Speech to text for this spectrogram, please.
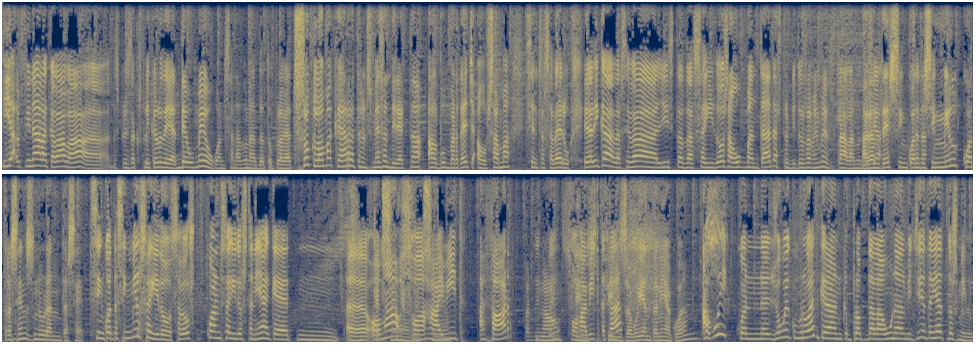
I al final acabava, eh, després d'explicar-ho, deia Déu meu, quan se n'ha donat de tot plegat. Soc l'home que ha retransmès en directe el bombardeig a Osama sense saber-ho. He de dir que la seva llista de seguidors ha augmentat estrepitosament, perquè, clar, la notícia... Ara en té se n'ha fet 55.497. 55.000 seguidors. Sabeu quants seguidors tenia aquest mm, eh, home? senyor, aquest Sohabit Azar, per dir-ho No, bé. Fins, Azar. fins avui en tenia quan? Avui, quan jo ho he comprovat, que eren prop de la una del migdia, en tenia 2.000.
